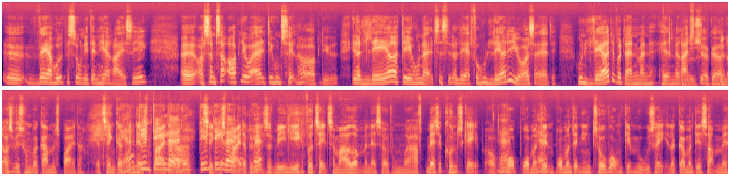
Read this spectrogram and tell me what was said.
øh, være hovedperson i den her rejse, ikke? Øh, og som så oplever alt det, hun selv har oplevet. Eller lærer det, hun altid selv har lært, for hun lærte jo også af det. Hun lærte, hvordan man havde med regnstyr at gøre. Men også hvis hun var gammel spejder. Jeg tænker, Ja, den er her er spejderbevægelse, som vi egentlig ikke har fået talt så meget om, men altså, at hun har haft en masse kundskab, og Ja, hvor bruger man ja. den? Bruger man den i en togvogn gennem USA, eller gør man det sammen med,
